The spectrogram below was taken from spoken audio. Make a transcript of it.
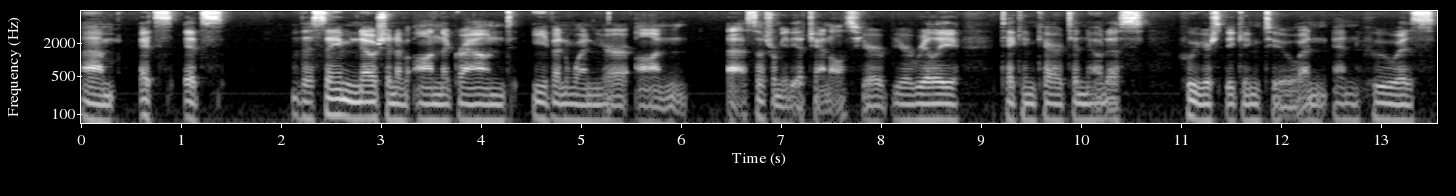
um, it's it's the same notion of on the ground, even when you're on uh, social media channels. You're you're really taking care to notice who you're speaking to and and who is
